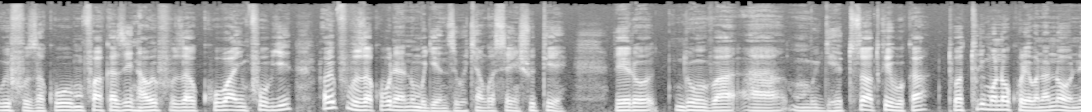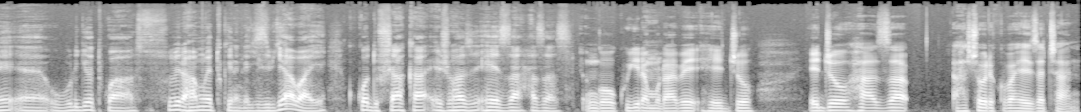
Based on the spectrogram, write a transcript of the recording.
wifuza kuba umupfakazi ntawe wifuza kuba imfubyi ntawe wifuza kubonana n'umugenzi we cyangwa se inshuti ye. Rero ndumva ah, mu gihe tuzaba twibuka tuba turimo no kureba nanone eh, uburyo twasubira hamwe tukirengagiza ibyabaye kuko dushaka ejo heza hazaza. Ngo kugira murabe hejo ejo haza hashobore kuba heza cyane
